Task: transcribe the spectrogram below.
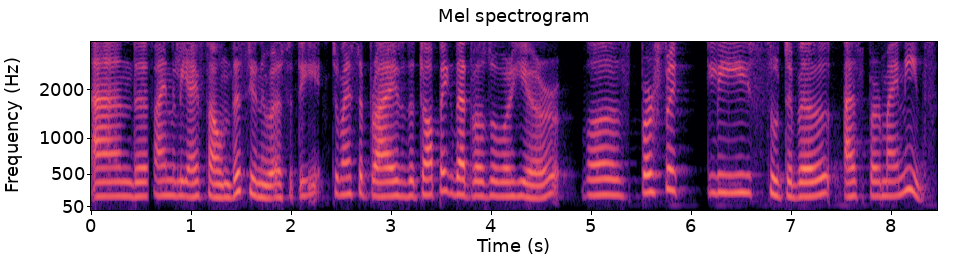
and uh, finally, I found this university. To my surprise, the topic that was over here was perfect suitable as per my needs.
